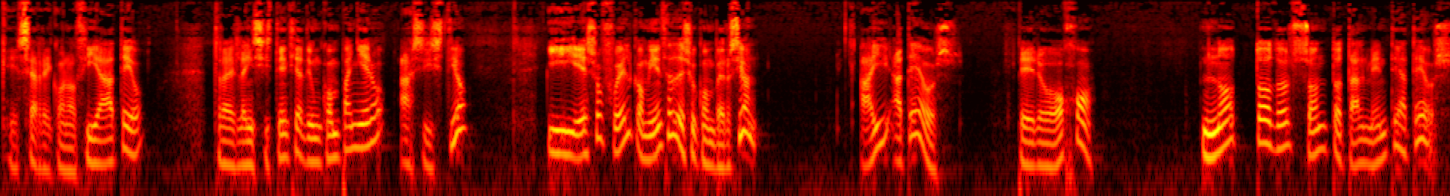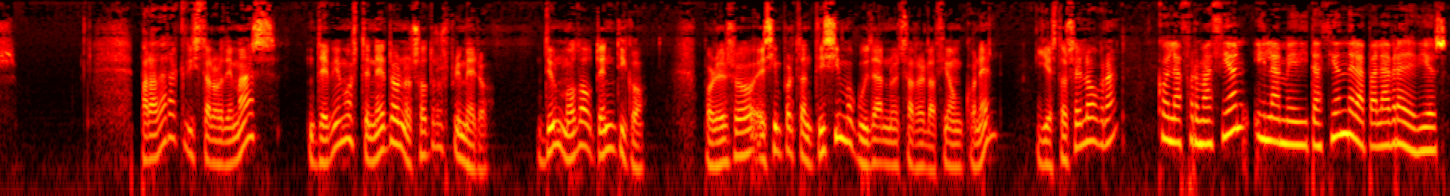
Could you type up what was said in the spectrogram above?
que se reconocía ateo, tras la insistencia de un compañero, asistió. Y eso fue el comienzo de su conversión. Hay ateos, pero ojo, no todos son totalmente ateos. Para dar a Cristo a los demás, debemos tenerlo nosotros primero, de un modo auténtico. Por eso es importantísimo cuidar nuestra relación con Él. Y esto se logra con la formación y la meditación de la palabra de Dios.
